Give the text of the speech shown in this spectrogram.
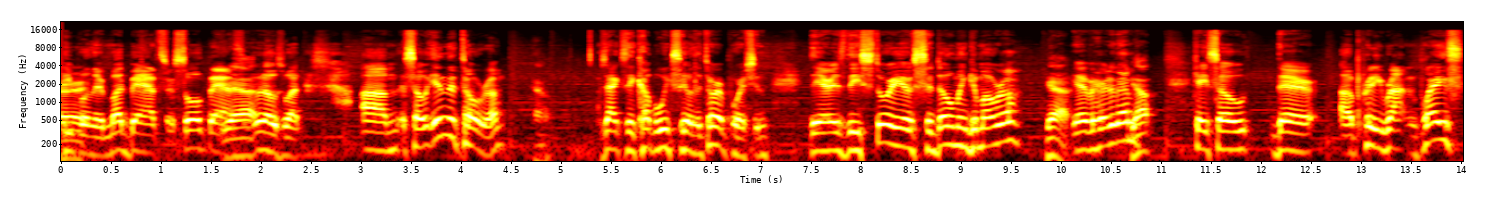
right, people in their mud baths or salt baths, Yeah. who knows what. Um, so in the Torah. It was actually a couple weeks ago in the Torah portion, there is the story of Sodom and Gomorrah. Yeah. You ever heard of them? Yep. Okay, so they're a pretty rotten place.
